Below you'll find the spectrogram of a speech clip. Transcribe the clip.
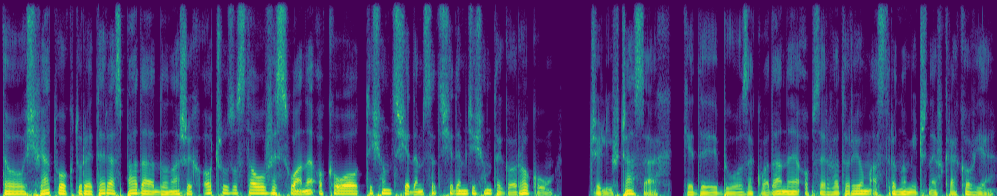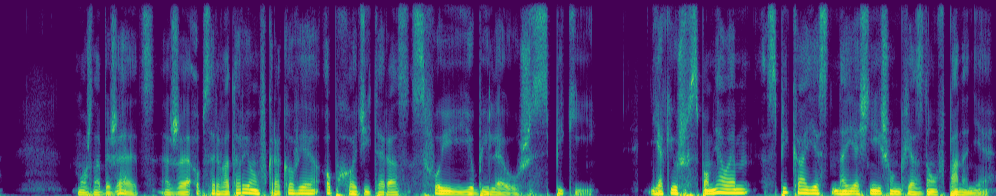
to światło, które teraz pada do naszych oczu, zostało wysłane około 1770 roku, czyli w czasach, kiedy było zakładane obserwatorium astronomiczne w Krakowie. Można by rzec, że obserwatorium w Krakowie obchodzi teraz swój jubileusz Spiki. Jak już wspomniałem, Spika jest najjaśniejszą gwiazdą w Pannie.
